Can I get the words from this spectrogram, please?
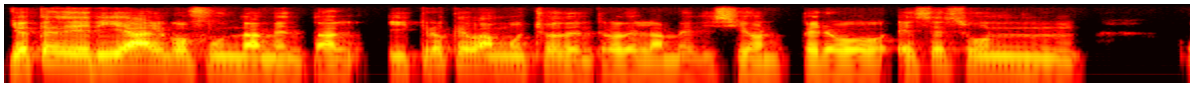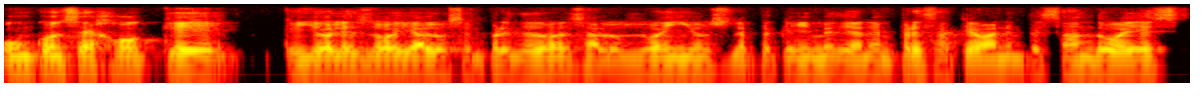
Yo te diría algo fundamental y creo que va mucho dentro de la medición, pero ese es un, consejo que, que, yo les doy a los emprendedores, a los dueños de pequeña y mediana empresa que van empezando es,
